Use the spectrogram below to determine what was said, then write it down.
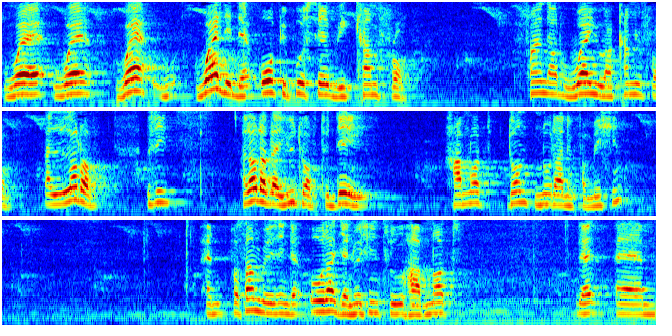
Where, where, where, where did the old people say we come from? Find out where you are coming from. A lot of, you see, a lot of the youth of today have not, don't know that information and for some reason the older generation too have not that um,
